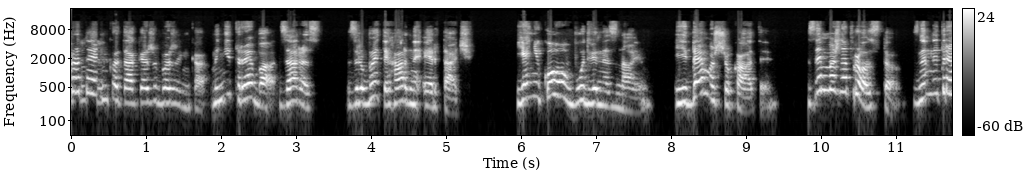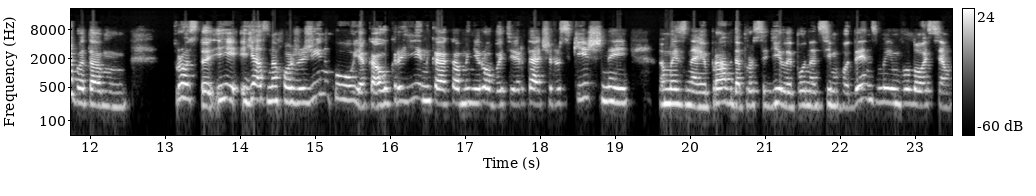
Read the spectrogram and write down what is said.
коротенько так, каже Боженька. Мені треба зараз зробити гарний AirTouch. Я нікого в Будві не знаю. І йдемо шукати. З ним можна просто, з ним не треба там просто. І я знаходжу жінку, яка українка, яка мені робить іртач розкішний. Ми з нею, правда, просиділи понад 7 годин з моїм волоссям.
